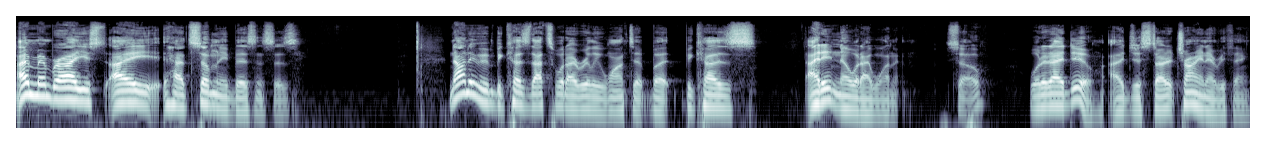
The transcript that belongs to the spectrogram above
I remember I used I had so many businesses. Not even because that's what I really wanted, but because I didn't know what I wanted. So, what did I do? I just started trying everything.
